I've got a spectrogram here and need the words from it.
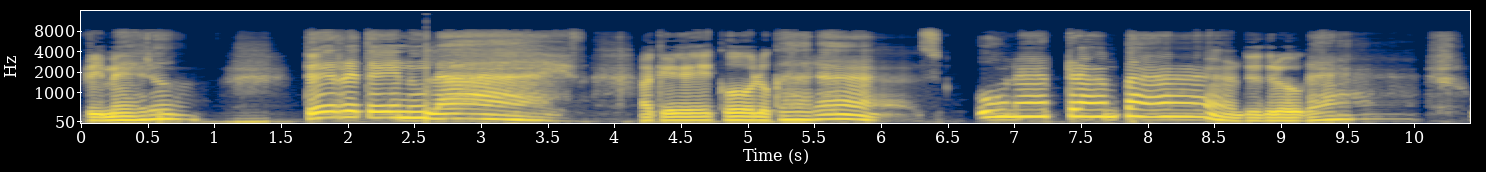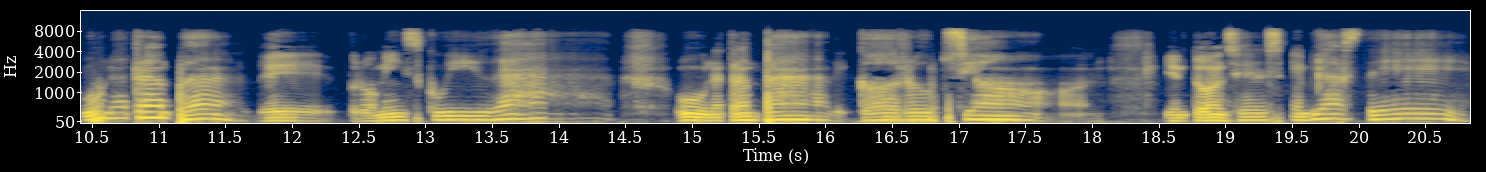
Primero, te reté en un live a que colocaras una trampa de droga, una trampa de promiscuidad, una trampa de corrupción. Y entonces enviaste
